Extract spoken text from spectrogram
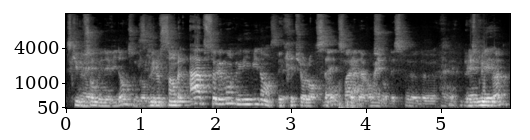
Ce qui nous Ouais. semble une évidence Ce qui aujourd'hui. nous semble absolument une évidence. L'écriture l'enseigne, c'est une invention de, l'esprit humain.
